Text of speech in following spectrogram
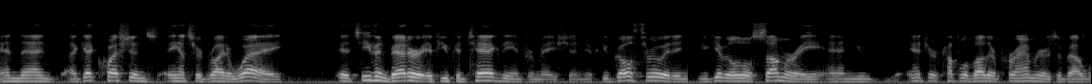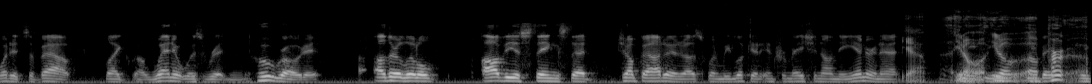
and then uh, get questions answered right away. It's even better if you can tag the information. If you go through it and you give it a little summary and you enter a couple of other parameters about what it's about, like uh, when it was written, who wrote it, other little obvious things that jump out at us when we look at information on the internet. Yeah, you know, you know, uh, per,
